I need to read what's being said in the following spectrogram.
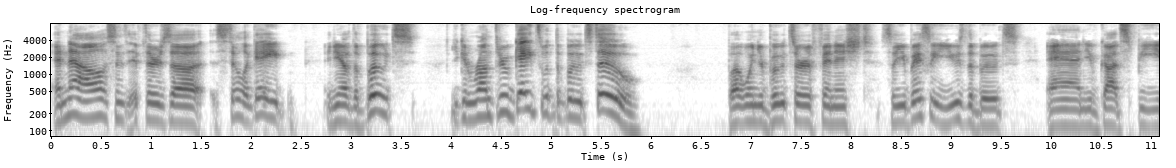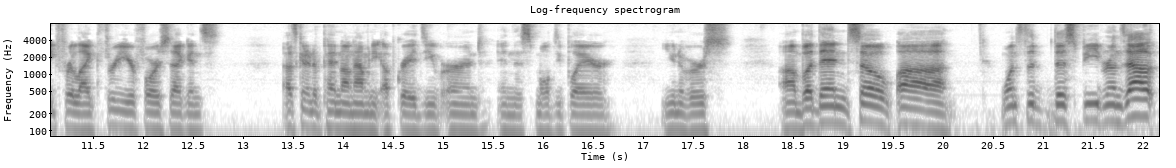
And now, since if there's uh, still a gate and you have the boots, you can run through gates with the boots too. But when your boots are finished, so you basically use the boots and you've got speed for like three or four seconds. That's going to depend on how many upgrades you've earned in this multiplayer universe. Um, but then, so uh, once the, the speed runs out,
